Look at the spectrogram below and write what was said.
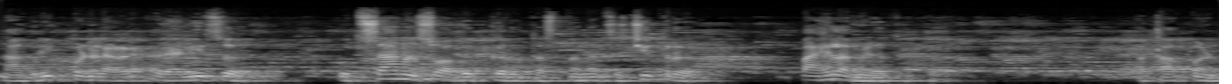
नागरिक पण रॅलीचं उत्साहानं स्वागत करत असतानाचं चित्र पाहायला मिळत होतं. आता आपण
